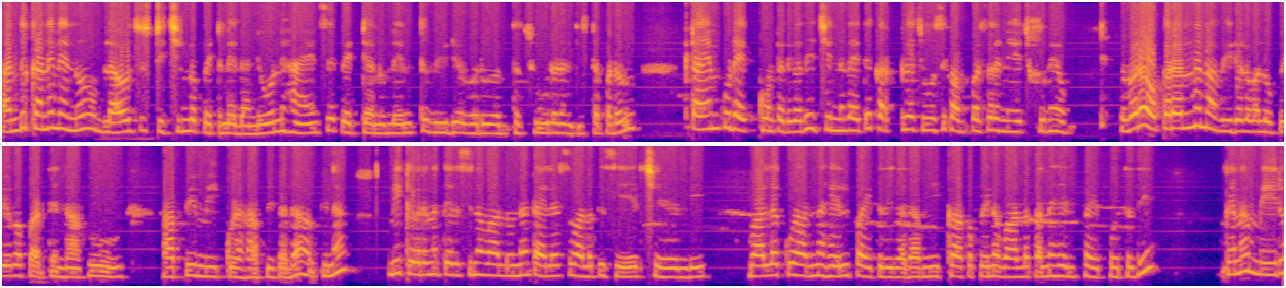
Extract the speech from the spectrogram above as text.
అందుకని నేను బ్లౌజ్ స్టిచ్చింగ్లో పెట్టలేదండి. ఓన్లీ హ్యాండ్సే పెట్టాను. లెంత్ వీడియో ఎవరు అంత చూడడానికి ఇష్టపడరు. టైం కూడా ఎక్కువ ఉంటుంది కదా. ఈ చిన్నదైతే కరెక్ట్గా చూసి కంపల్సరీ నేర్చుకునే ఎవరో ఒకరన్నా నా వీడియోల వల్ల ఉపయోగపడితే నాకు హ్యాపీ మీకు కూడా హ్యాపీ కదా ఓకేనా? మీకు ఎవరైనా తెలిసిన వాళ్ళు ఉన్న టైలర్స్ వాళ్ళకి షేర్ చేయండి. వాళ్ళకు అన్న హెల్ప్ అవుతుంది కదా మీకు కాకపోయినా వాళ్ళకన్నా హెల్ప్ అయిపోతుంది ఓకేనా? మీరు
